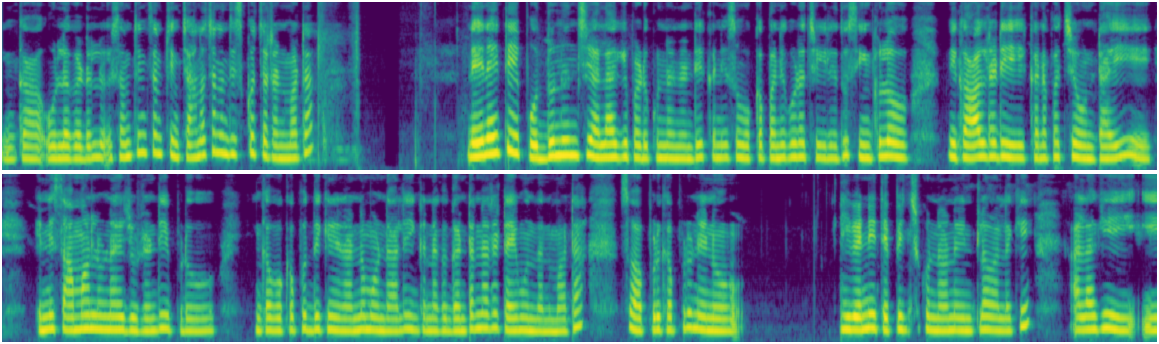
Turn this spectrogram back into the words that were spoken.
ఇంకా ఉల్లగడ్డలు సంథింగ్ సంథింగ్ చాలా చాలా తీసుకొచ్చారనమాట. నేనైతే పొద్దున్నుంచి అలాగే పడుకున్నానండి. కనీసం ఒక్క పని కూడా చేయలేదు. సింక్‌లో మీకు ఆల్రెడీ కనపచ్చే ఉంటాయి. ఎన్ని సామాన్లున్నాయో చూడండి. ఇప్పుడు ఇంకా ఒక పొద్దుకి నేను అన్నం వండాలి. ఇంకా నాకు గంటన్నర టైం ఉందన్నమాట సో, అప్పటికప్పుడు నేను ఇవన్నీ తెప్పించుకున్నాను ఇంట్లో వాళ్ళకి. అలాగే ఈ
